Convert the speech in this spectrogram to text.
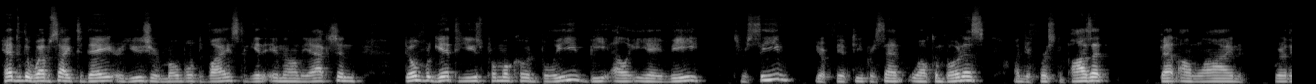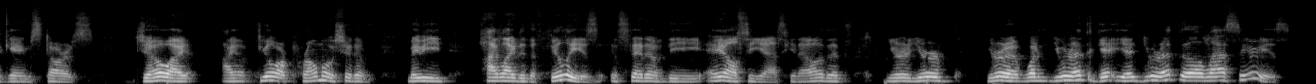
Head to the website today or use your mobile device to get in on the action. Don't forget to use promo code BLEAV, B L E A V, to receive your 50% welcome bonus on your first deposit. Bet online where the game starts. Joe, I, I feel our promo should have maybe highlighted the Phillies instead of the ALCS. You know that you're you're you're at one you were at the you were at the last series.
